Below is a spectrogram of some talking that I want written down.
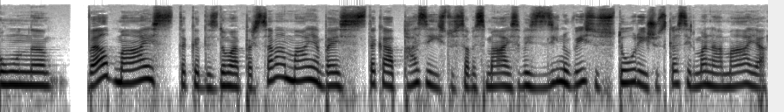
Un uh, vēl mājas, tā, kad es domāju par savām mājām, vai es pazīstu savas mājas, vai es zinu visus stūrīšus, kas ir manā mājā.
